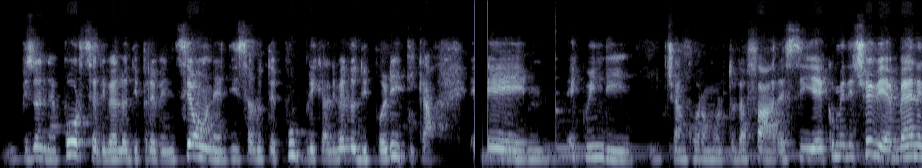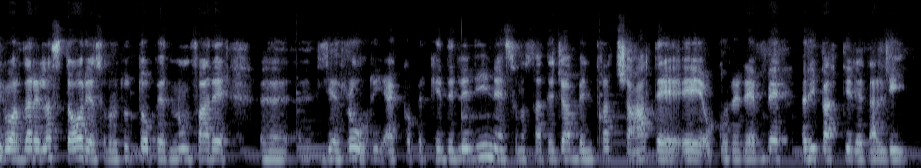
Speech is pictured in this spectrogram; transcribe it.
bisogna porsi a livello di prevenzione, di salute pubblica, livello di politica e, e quindi c'è ancora molto da fare. Sì, e come dicevi è bene guardare la storia soprattutto per non fare eh, gli errori, ecco, perché delle linee sono state già ben tracciate e occorrerebbe ripartire da lì.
